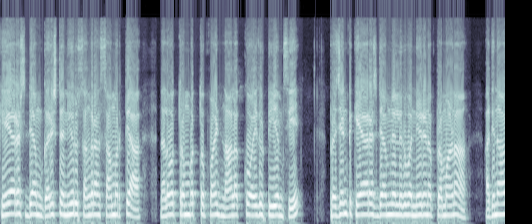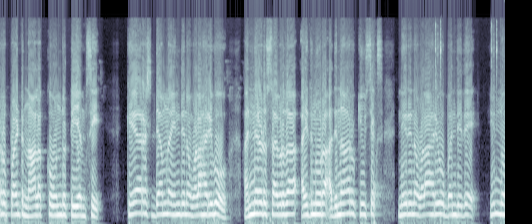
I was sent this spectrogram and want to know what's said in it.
ಕೆಆರ್ಎಸ್ ಡ್ಯಾಮ್ ಗರಿಷ್ಠ ನೀರು ಸಂಗ್ರಹ ಸಾಮರ್ಥ್ಯ ನಲವತ್ತೊಂಬತ್ತು ಪಾಯಿಂಟ್ ನಾಲ್ಕು ಐದು T M C. Present KRS ಡ್ಯಾಮ್ನಲ್ಲಿರುವ ನೀರಿನ ಪ್ರಮಾಣ ಹದಿನಾರು ಪಾಯಿಂಟ್ ನಾಲ್ಕು ಒಂದು ಟಿ ಎಂ ಸಿ. ಕೆಆರ್ಎಸ್ ಡ್ಯಾಂನ ಇಂದಿನ ಒಳಹರಿವು ಹನ್ನೆರಡು ಸಾವಿರದ ಐದುನೂರ ಹದಿನಾರು ಕ್ಯೂಸೆಕ್ಸ್ ನೀರಿನ ಒಳಹರಿವು ಬಂದಿದೆ. ಇನ್ನು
